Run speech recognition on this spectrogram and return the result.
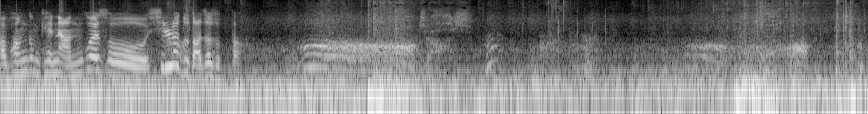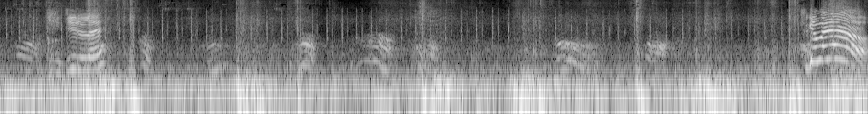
아 방금 걔네 안 구해서 신뢰도 낮아졌다. 뒤질래? 죽여버려!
